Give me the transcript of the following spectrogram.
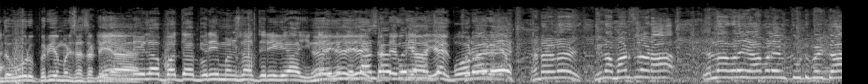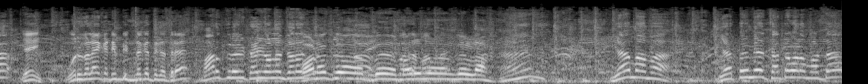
இந்த ஊரு பெரிய மனுஷன் சட்டையா? இன்னையெல்லாம் பார்த்தா பெரிய மனுஷனா தெரியலையா? ஏய், எல்லா வேலையும் ஏமலை இழுத்து விட்டு போயிட்டா? ஏய் ஒரு கலையை கட்டி இப்படி இந்த கத்து கத்துற? மரத்துல கை எல்லாம் தர வணக்கம் ஏன் மாமா? எப்பயுமே சட்டை போட மாட்டேன்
